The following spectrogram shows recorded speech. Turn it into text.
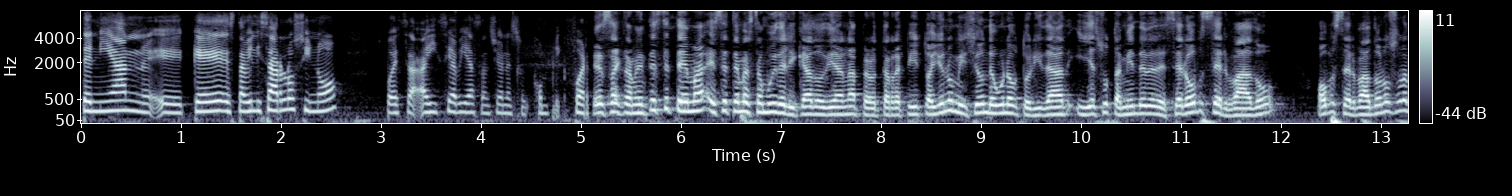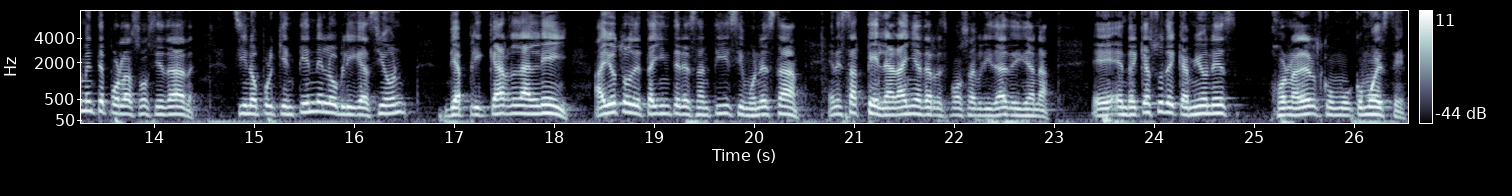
tenían eh, que estabilizarlo, si no, pues ahí sí había sanciones fuertes. Exactamente, este tema, este tema está muy delicado, Diana, pero te repito, hay una omisión de una autoridad y eso también debe de ser observado, observado no solamente por la sociedad, sino por quien tiene la obligación de aplicar la ley. Hay otro detalle interesantísimo en esta, en esta telaraña de responsabilidad Diana. Eh, en el caso de camiones jornaleros como, como este,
